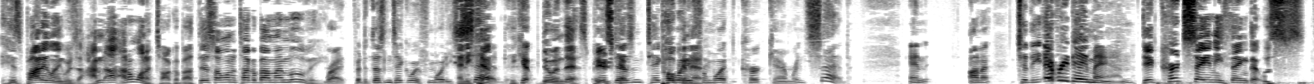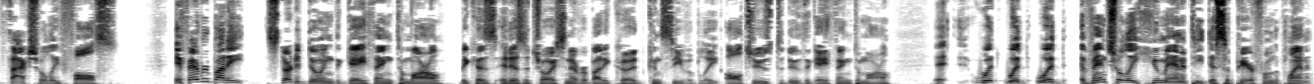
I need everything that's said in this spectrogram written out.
His body language. I'm not. I don't want to talk about this. I want to talk about my movie. right, but it doesn't take away from what he And he said. kept he kept doing this. Piers it doesn't take away from what Kirk Cameron said. And on a to the everyday man, Did Kirk say anything that was factually false? If everybody started doing the gay thing tomorrow, because it is a choice and everybody could conceivably all choose to do the gay thing tomorrow, it, would would would eventually humanity disappear from the planet?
